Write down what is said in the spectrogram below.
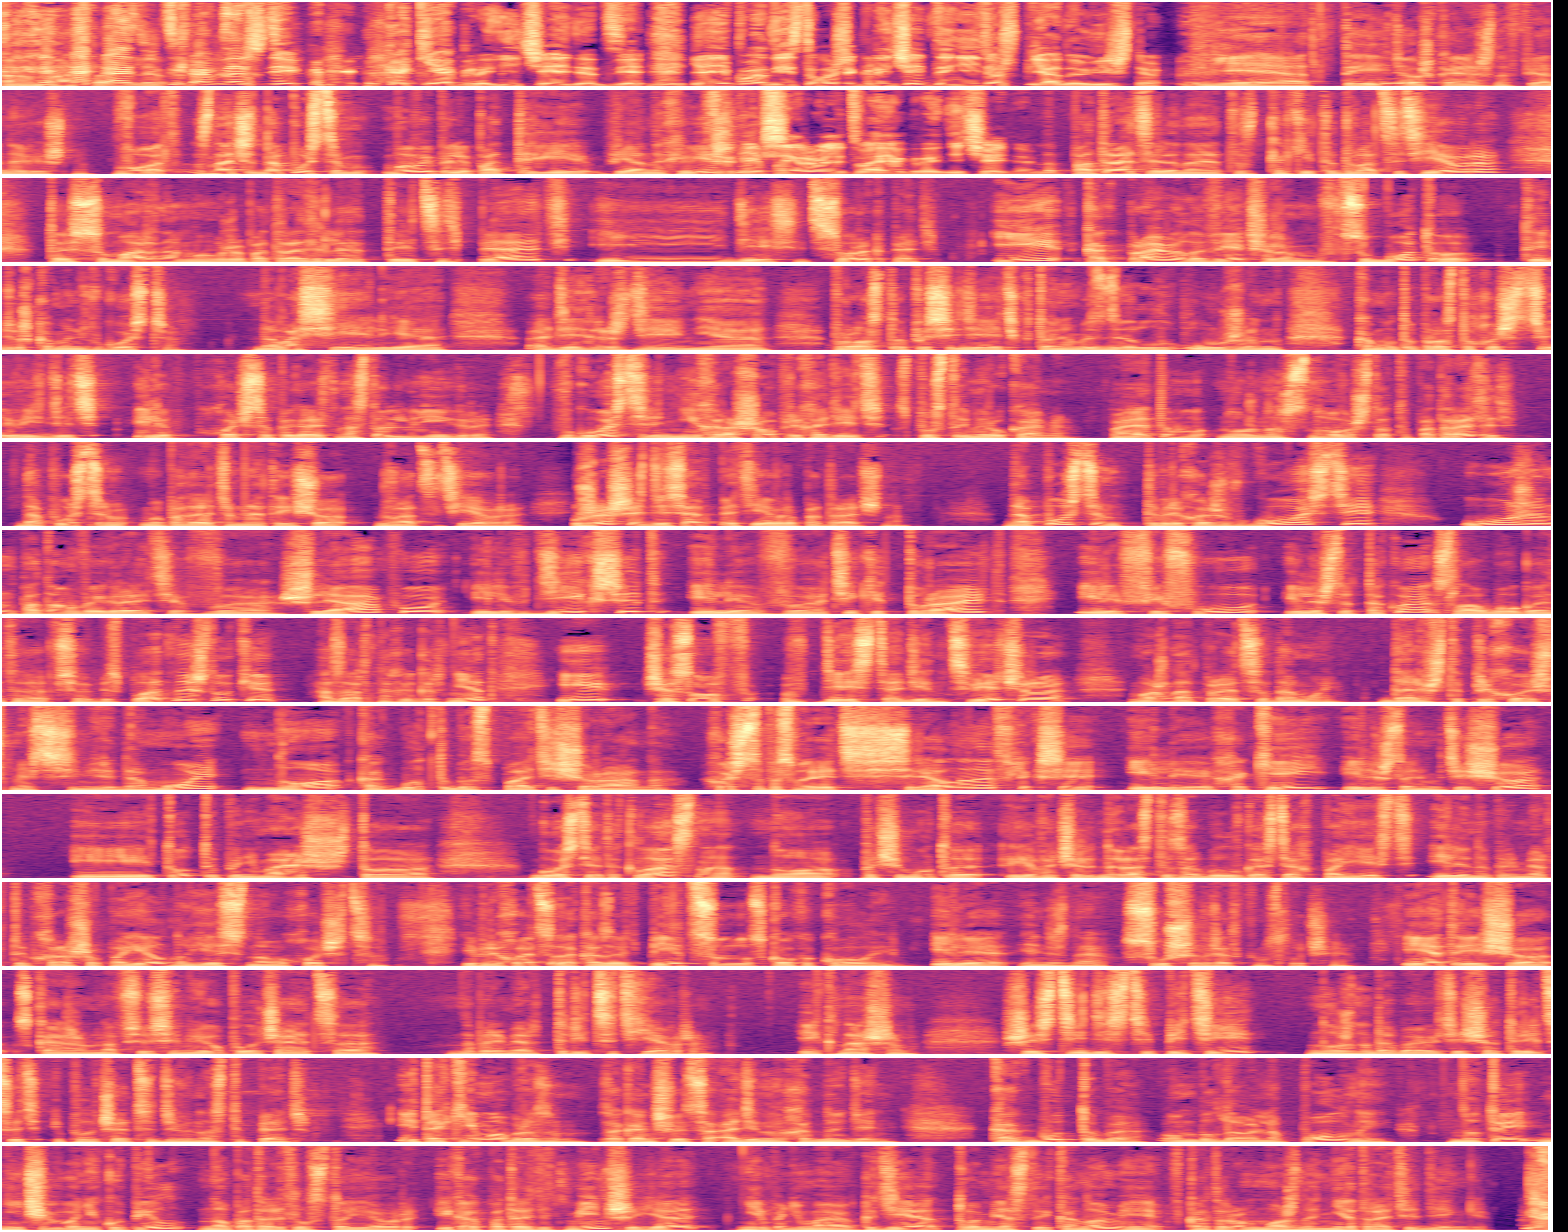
а, мы оставили... Подожди, какие ограничения? Я не понял, если ты хочешь ограничений, ты не идешь в пьяную вишню. Нет, ты идешь, конечно, в пьяную вишню. Вот, значит, допустим, мы выпили по три пьяных вишни. Зафиксировали твои ограничения. Потратили на это какие-то 20 евро, то есть суммарно мы уже потратили 35 и 10, 45. И, как правило, вечером в субботу ты идешь кому-нибудь в гости новоселье, день рождения, просто посидеть, кто-нибудь сделал ужин, кому-то просто хочется тебя видеть, или хочется поиграть в настольные игры. В гости нехорошо приходить с пустыми руками, поэтому нужно снова что-то потратить. Допустим, мы потратим на это еще 20 евро. Уже 65 евро потрачено. Допустим, ты приходишь в гости, ужин, потом вы играете в шляпу, или в Dixit, или в Ticket to Ride, или в фифу, или что-то такое. Слава богу, это все бесплатные штуки, азартных игр нет. И часов в 10-11 вечера можно отправиться домой. Дальше ты приходишь вместе с семьей домой, но как будто бы спать еще рано. Хочется посмотреть сериал на Netflix или хоккей, или что-нибудь еще, и тут ты понимаешь, что гости – это классно, но почему-то в очередной раз ты забыл в гостях поесть. Или, например, ты хорошо поел, но есть снова хочется. И приходится заказывать пиццу с Кока-Колой. Или, я не знаю, суши в редком случае. И это еще, скажем, на всю семью получается, например, 30 евро. И к нашим 65 нужно добавить еще 30, и получается 95. И таким образом заканчивается один выходной день. Как будто бы он был довольно полный, но ты ничего не купил, но потратил 100 евро. И как потратить меньше, я не понимаю, где то место экономии, в котором можно не тратить деньги.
